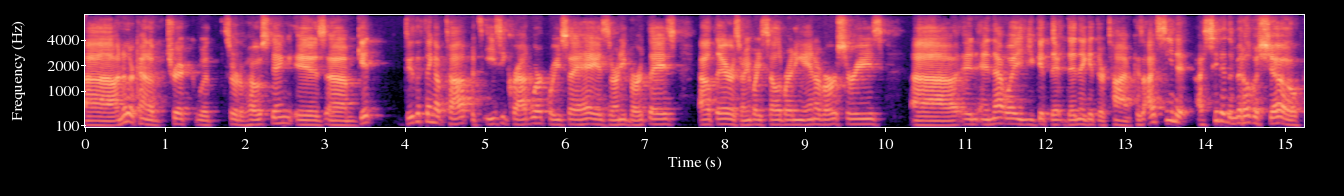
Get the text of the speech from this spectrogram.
Uh, another kind of trick with sort of hosting is um, get do the thing up top. It's easy crowd work where you say, "Hey, is there any birthdays out there? Is there anybody celebrating anniversaries?" Uh, and, and that way you get their, then they get their time because I've seen it. I've seen it in the middle of a show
